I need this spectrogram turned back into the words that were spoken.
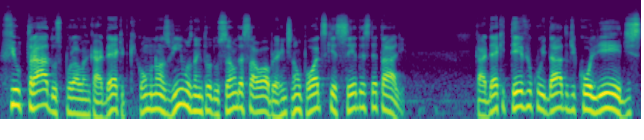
filtrados por Allan Kardec, porque como nós vimos na introdução dessa obra, a gente não pode esquecer desse detalhe. Kardec teve o cuidado de colher, de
